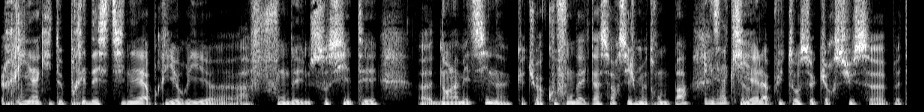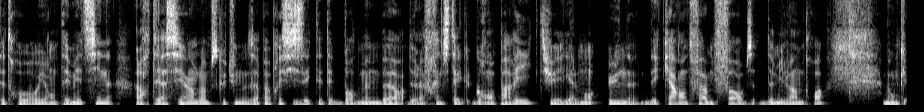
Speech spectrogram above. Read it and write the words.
rien qui te prédestinait a priori euh, à fonder une société euh, dans la médecine que tu as cofondée avec ta sœur, si je me trompe pas, Exactement. qui elle a plutôt ce cursus peut-être orienté médecine. Alors tu es assez humble hein, parce que tu nous as pas précisé que tu étais board member de la French Tech Grand Paris, que tu es également une des 40 femmes Forbes 2023. Donc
